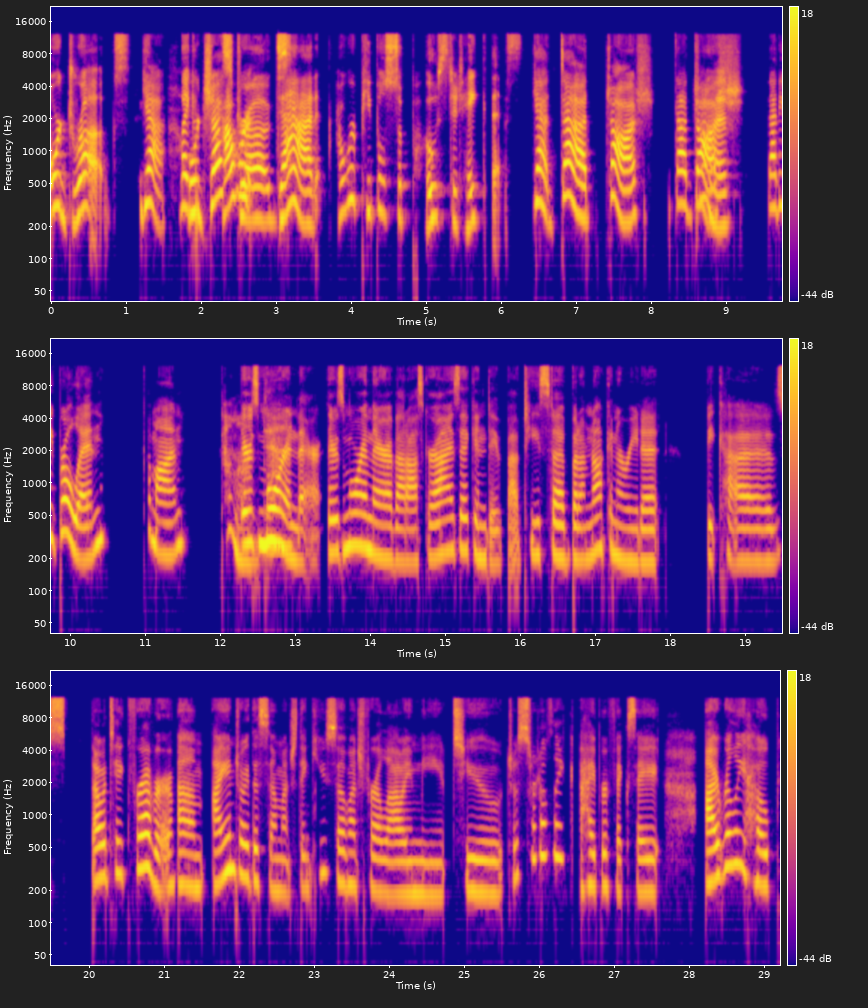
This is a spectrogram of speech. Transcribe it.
or drugs. Yeah. Like, or just how were drugs. dad, how were people supposed to take this? Yeah, Dad, Josh, Dad, Josh, Josh, Daddy Brolin. Come on. come on. There's on, more in there. There's more in there about Oscar Isaac and Dave Bautista, but I'm not going to read it because that would take forever. Um, I enjoyed this so much. Thank you so much for allowing me to just sort of like hyperfixate. I really hope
